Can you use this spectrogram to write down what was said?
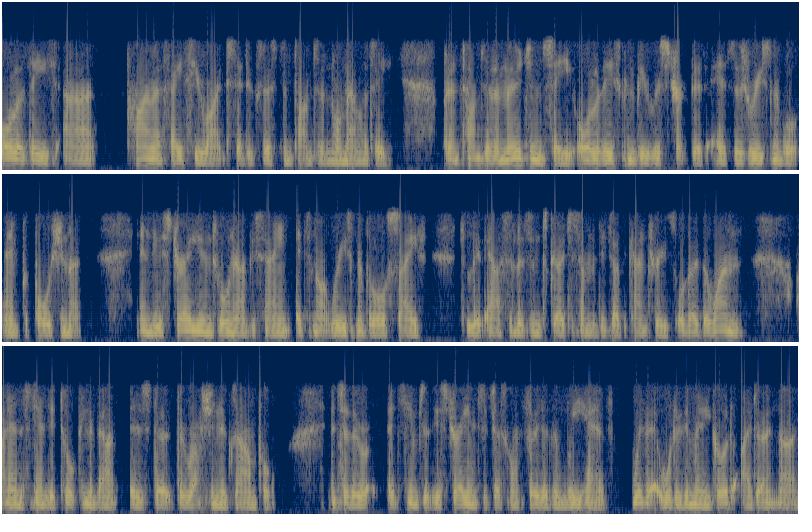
all of these are prima facie rights that exist in times of normality. But in times of emergency, all of these can be restricted as is reasonable and proportionate. And the Australians will now be saying it's not reasonable or safe to let our citizens go to some of these other countries. Although the one I understand they're talking about is the, the Russian example. And so the, it seems that the Australians have just gone further than we have. Whether it will do them any good, I don't know.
